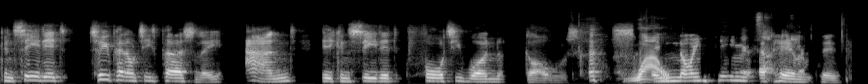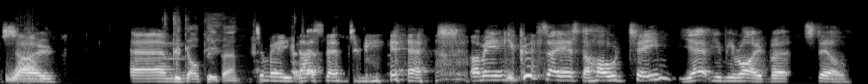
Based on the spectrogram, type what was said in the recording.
conceded two penalties personally, and he conceded 41 goals Wow. in 19 Exactly. appearances. So. Um, Good goalkeeper. to me, that's me. Yeah. I mean, you could say it's the whole team. Yeah, you'd be right, but still,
